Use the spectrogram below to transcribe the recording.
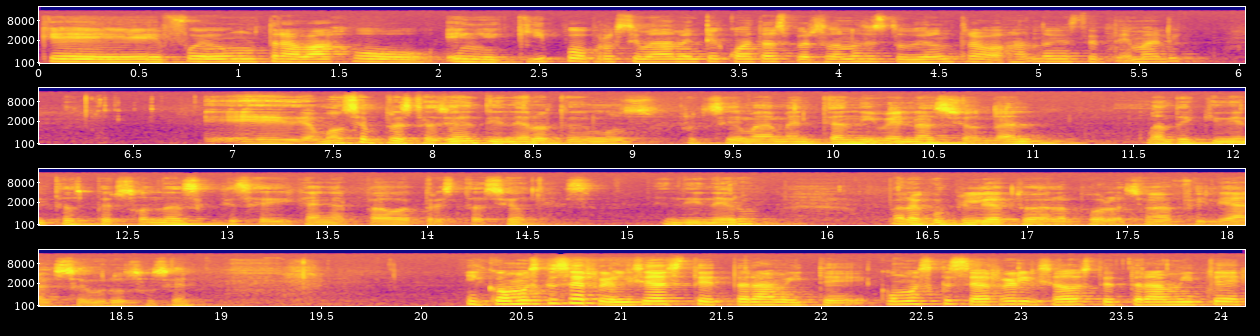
Que fue un trabajo en equipo, aproximadamente cuántas personas estuvieron trabajando en este tema, eh, digamos, en prestación de dinero tenemos aproximadamente a nivel nacional más de 500 personas que se dedican al pago de prestaciones en dinero para cumplir a toda la población afiliada al Seguro Social. ¿Y cómo es que se realiza este trámite? ¿Cómo es que se ha realizado este trámite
